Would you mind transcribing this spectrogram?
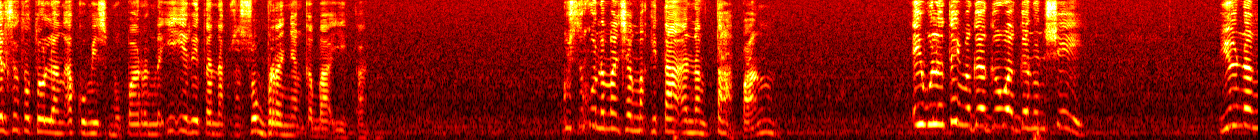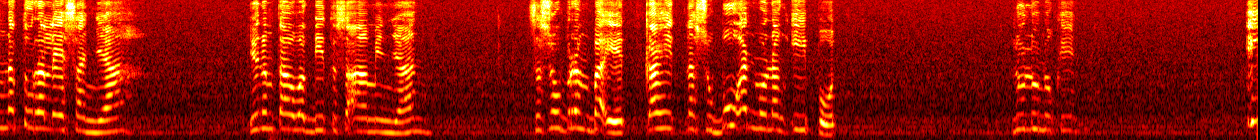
Dahil sa totoo lang ako mismo parang naiiritan ako sa sobra niyang kabaikan. Gusto ko naman siyang makitaan ng tapang. Eh wala tayong magagawa, ganun siya eh. Yun ang naturalesa niya. Yun ang tawag dito sa amin yan. Sa sobrang bait, kahit nasubuan mo ng ipot, lulunukin. Eh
